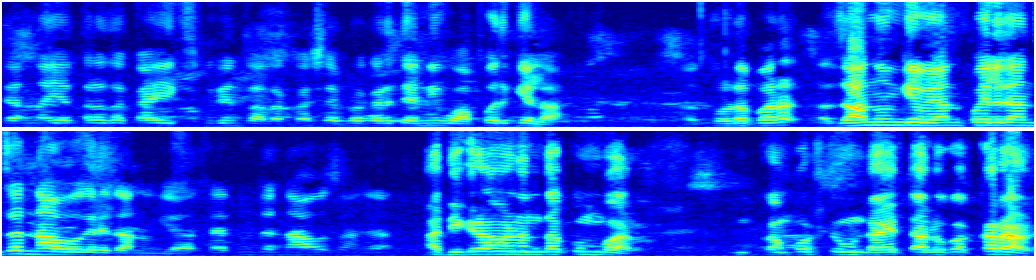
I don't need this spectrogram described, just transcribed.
त्यांना यंत्राचा काय एक्सपिरियन्स आला कशा प्रकारे त्यांनी वापर केला थोडंफार जाणून घेऊया. आणि पहिले त्यांचं नाव वगैरे जाणून घेऊया. साहेब तुमचं नाव सांगा. अधिग्रहानंदा कुंभार. कंपोस्ट उंडाई तालुका कराड.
